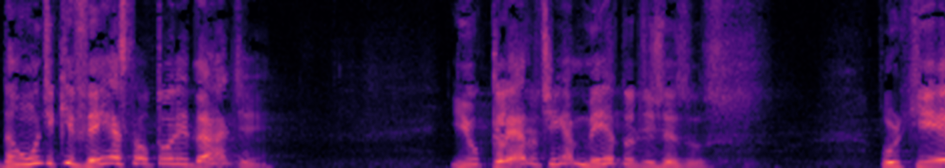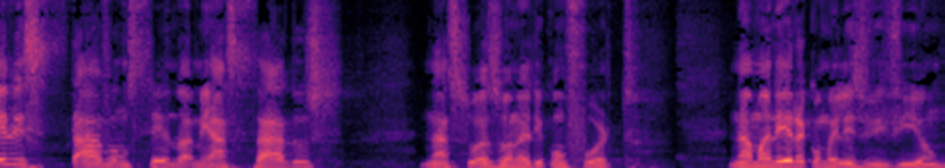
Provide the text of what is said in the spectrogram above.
Da onde que vem essa autoridade? E o clero tinha medo de Jesus, porque eles estavam sendo ameaçados na sua zona de conforto, na maneira como eles viviam,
